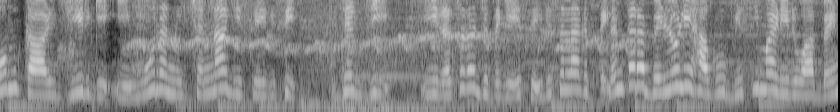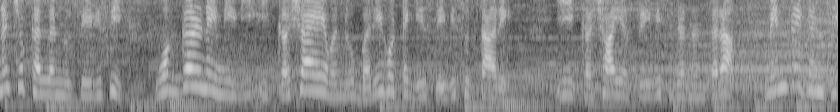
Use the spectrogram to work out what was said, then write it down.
ಓಂಕಾಳ್ ಜೀರಿಗೆ ಈ ಮೂರನ್ನು ಚೆನ್ನಾಗಿ ಸೇರಿಸಿ ಜಜ್ಜಿ ಈ ರಸದ ಜೊತೆಗೆ ಸೇರಿಸಲಾಗುತ್ತೆ. ನಂತರ ಬೆಳ್ಳುಳ್ಳಿ ಹಾಗೂ ಬಿಸಿ ಮಾಡಿರುವ ಬೆಣಚು ಕಲ್ಲನ್ನು ಸೇರಿಸಿ ಒಗ್ಗರಣೆ ನೀಡಿ ಈ ಕಷಾಯವನ್ನು ಬರಿ ಹೊಟ್ಟೆಗೆ ಸೇವಿಸುತ್ತಾರೆ. ಈ ಕಷಾಯ ಸೇವಿಸಿದ ನಂತರ ಮೆಂತೆ ಗಂಜಿ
